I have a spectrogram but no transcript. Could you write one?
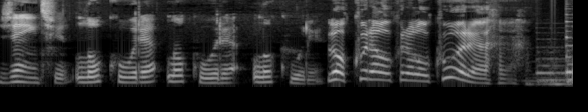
Gente, loucura, loucura, loucura. Loucura, loucura, loucura.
